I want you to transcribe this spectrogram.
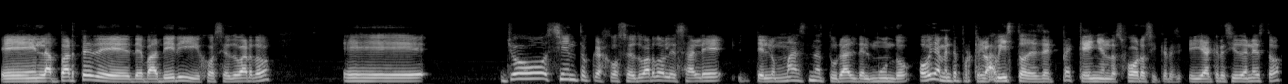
eh, en la parte de, de, Badir y José Eduardo, eh, yo siento que a José Eduardo le sale de lo más natural del mundo, obviamente porque lo ha visto desde pequeño en los foros y, ha crecido en esto,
